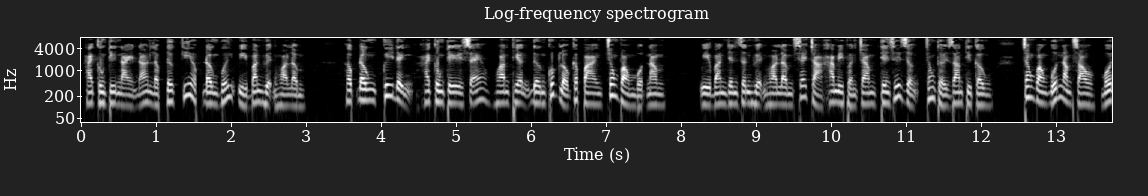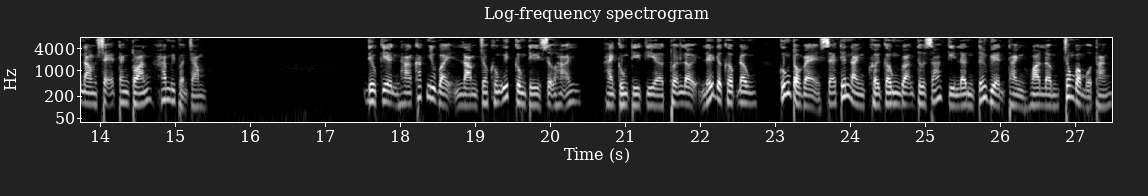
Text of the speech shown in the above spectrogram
hai công ty này đã lập tức ký hợp đồng với Ủy ban huyện Hoa Lâm. Hợp đồng quy định hai công ty sẽ hoàn thiện đường quốc lộ cấp 2 trong vòng 1 năm. Ủy ban nhân dân huyện Hoa Lâm sẽ trả 20% tiền xây dựng trong thời gian thi công. Trong vòng 4 năm sau, mỗi năm sẽ thanh toán 20%. Điều kiện hà khắc như vậy làm cho không ít công ty sợ hãi. Hai công ty kia thuận lợi lấy được hợp đồng, cũng tỏ vẻ sẽ tiến hành khởi công đoạn từ xã Kỳ Lân tới huyện thành Hoa Lâm trong vòng một tháng.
